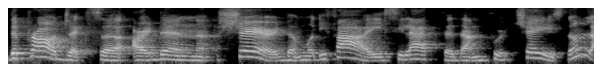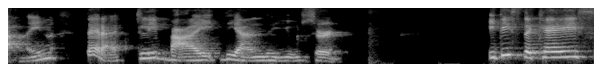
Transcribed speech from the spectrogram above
The projects uh, are then shared, modified, selected, and purchased online directly by the end user. It is the case,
